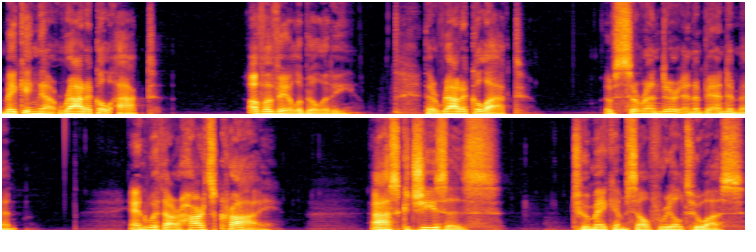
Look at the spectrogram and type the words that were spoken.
making that radical act of availability, that radical act of surrender and abandonment. And with our heart's cry, ask Jesus to make himself real to us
